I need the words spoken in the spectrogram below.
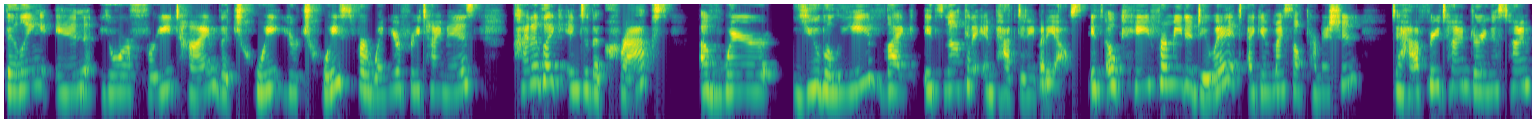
filling in your free time, the choice, your choice for when your free time is kind of like into the cracks of where you believe like it's not going to impact anybody else. It's okay for me to do it. I give myself permission to have free time during this time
